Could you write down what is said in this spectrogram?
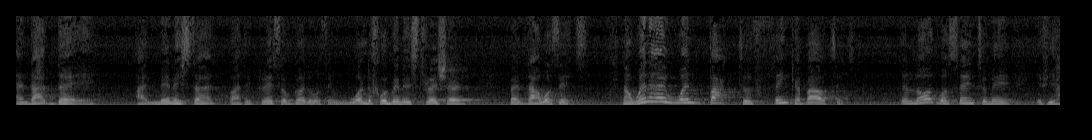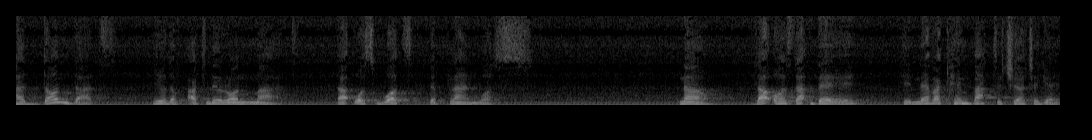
And that day, I ministered by the grace of God. It was a wonderful ministration, but that was it. Now, when I went back to think about it, the Lord was saying to me, if you had done that, you would have actually run mad. That was what the plan was. Now, that was that day. He never came back to church again.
